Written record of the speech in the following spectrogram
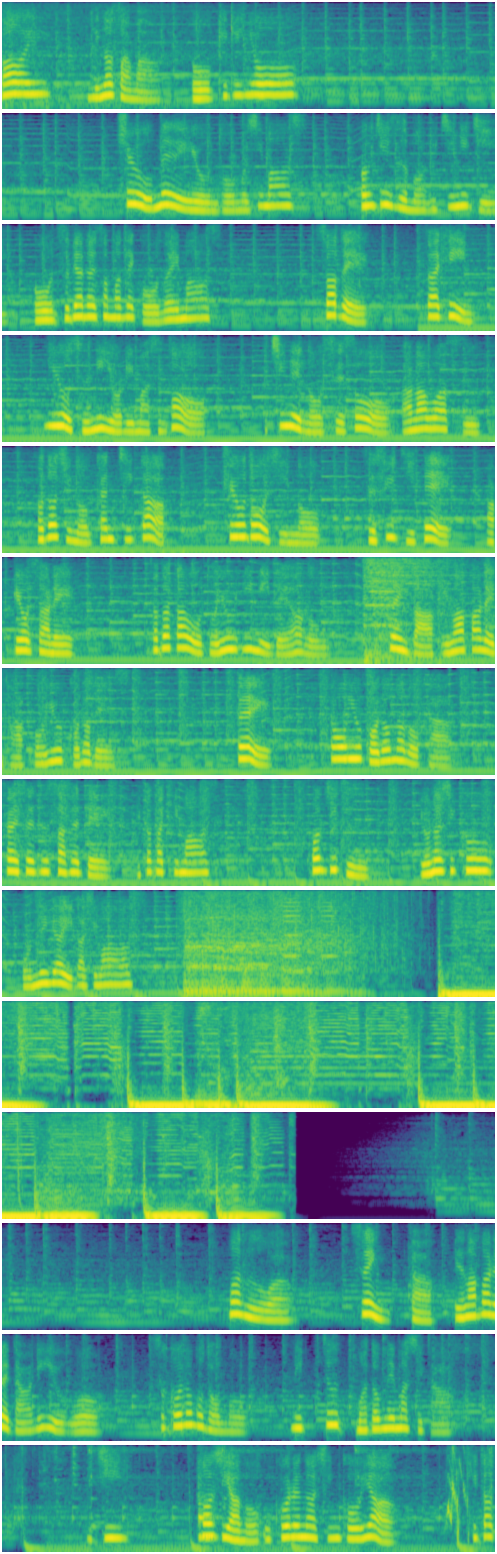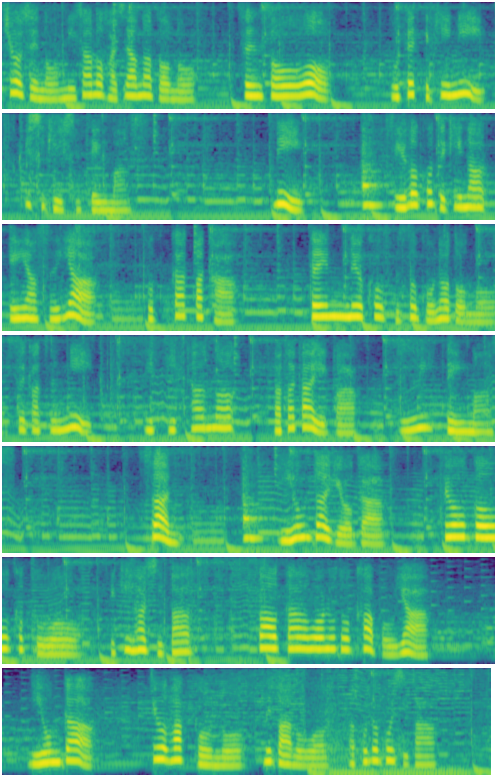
はい、皆様、ごきげんよう。周名誉と申します。本日も一日、お疲れ様でございます。さて、最近、ニュースによりますと、1年の世相を表す今年の漢字が、共同時の背筋で発表され、戦うという意味である、戦が選ばれたということです。で、どういうことなのか、解説させていただきます。本日、よろしくお願いいたします。まずは、戦が選ばれた理由を、少なくとも3つまとめました。1、ロシアのウクライナ侵攻や、北朝鮮のミサイル発射などの戦争を具体的に意識しています。2、持続的な円安や物価高、電力不足などの生活に一旦の戦いが続いています。3、日本代表が強豪国を撃破したサーターワールドカップや日本が18本のメダルを獲得した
